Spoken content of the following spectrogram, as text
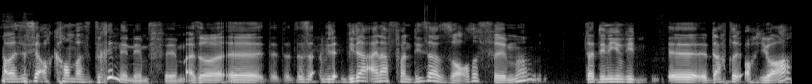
Aber es ist ja auch kaum was drin in dem Film. Also, äh, das ist wieder- einer von dieser Sorte Filme, bei denen ich irgendwie äh, dachte, ach ja,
